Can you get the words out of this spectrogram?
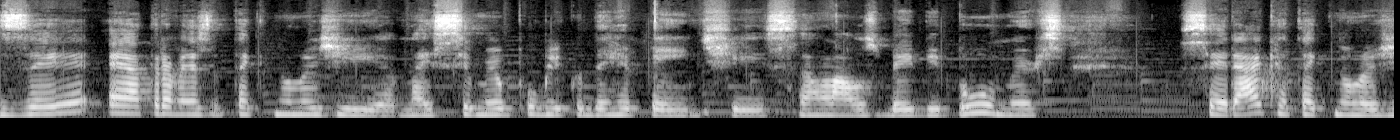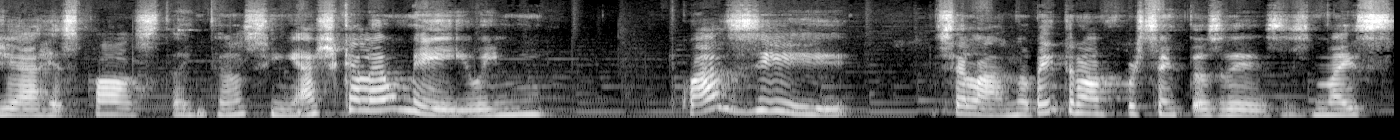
Z, é através da tecnologia, mas se o meu público, de repente, são lá os baby boomers, será que a tecnologia é a resposta? Então, assim, acho que ela é o meio. Em quase sei lá, 99% das vezes, mas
